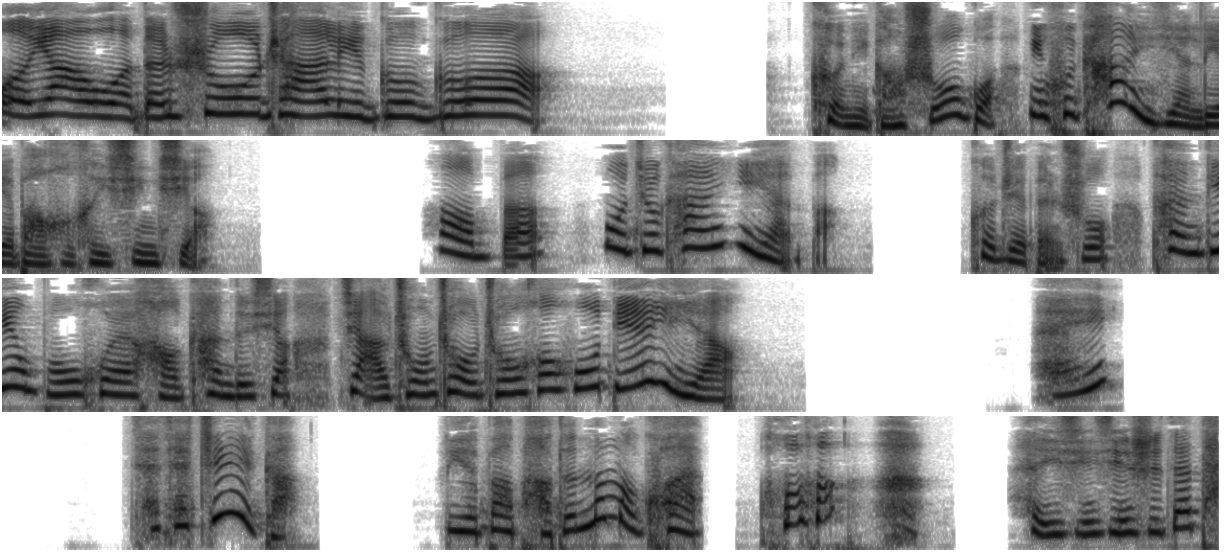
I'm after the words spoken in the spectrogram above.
我要我的书，查理哥哥。可你刚说过你会看一眼猎豹和黑猩猩。好吧，我就看一眼吧。可这本书肯定不会好看的像甲虫、臭虫和蝴蝶一样。哎，猜猜这个，猎豹跑得那么快，呵呵。黑猩猩实在太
